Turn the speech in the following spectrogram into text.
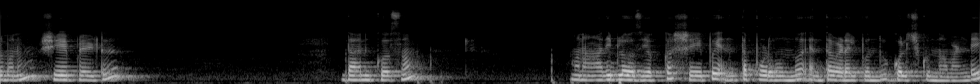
ఇప్పుడు మనం షేప్ బెల్ట్ దానికోసం మన ఆది బ్లౌజ్ యొక్క షేప్ ఎంత పొడవు ఉందో ఎంత వెడల్పు ఉందో కొలుచుకుందామండి.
